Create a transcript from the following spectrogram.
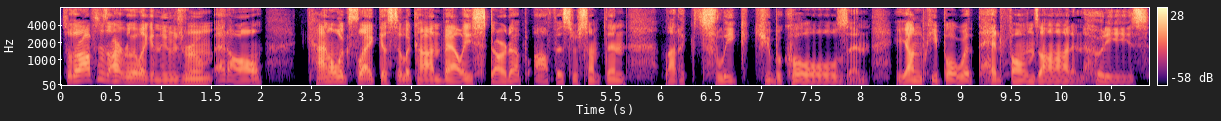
So their offices aren't really like a newsroom at all. Kind of looks like a Silicon Valley startup office or something. A lot of sleek cubicles and young people with headphones on and hoodies.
